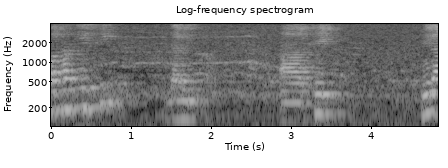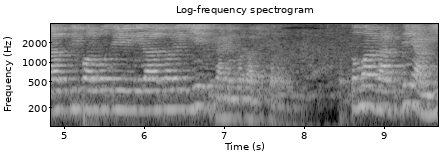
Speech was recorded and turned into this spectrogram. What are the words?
কথা দিয়েছি। যে আমি ঠিক নীলাদ্রি পর্বতে নীলাচলে গিয়ে সেখানে প্রকাশিত হব তোমার রাজ্যে আমি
